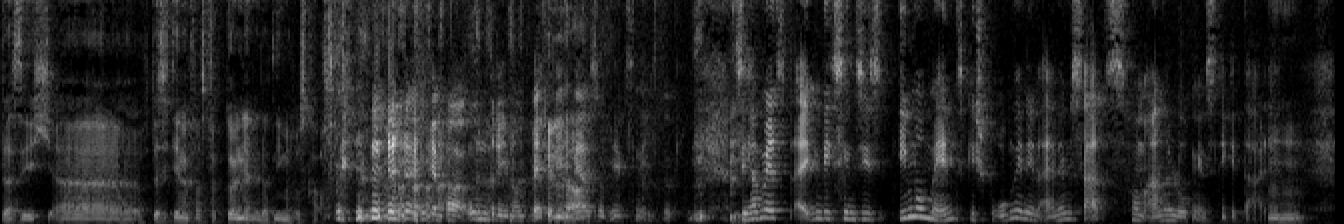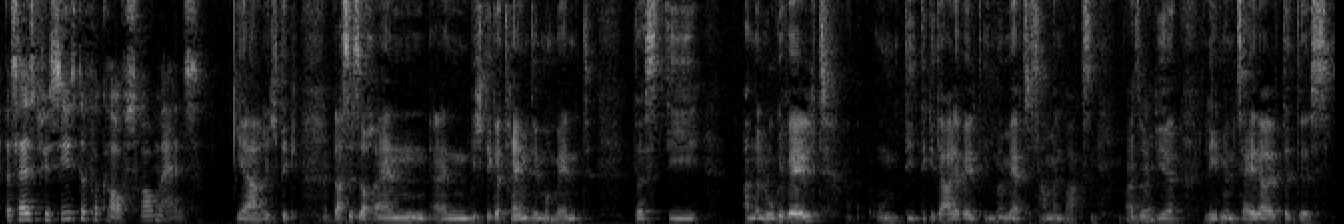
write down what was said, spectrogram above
dass ich, äh, dass ich denen fast vergönne, wenn dort niemand was kauft. genau, umdrehen und weglegen, genau. ja, so geht es nicht. Okay. Sie haben jetzt eigentlich, sind Sie im Moment gesprungen in einem Satz vom Analogen ins Digitale. Mhm. Das heißt, für Sie ist der Verkaufsraum eins. Ja, richtig. Das ist auch ein, ein wichtiger Trend im Moment, dass die analoge Welt und die digitale Welt immer mehr zusammenwachsen. Also mhm. wir leben im Zeitalter des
